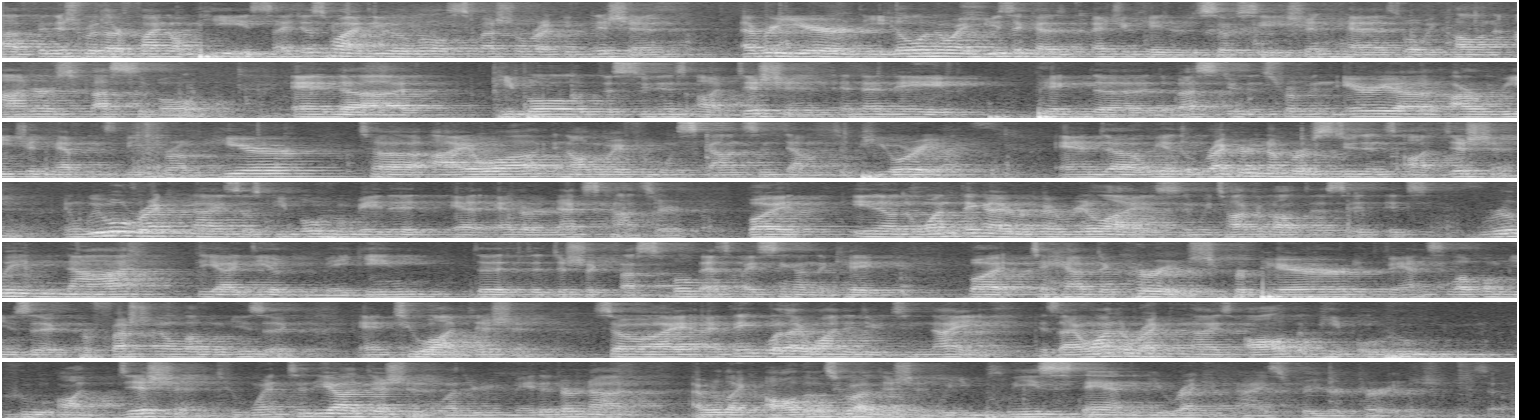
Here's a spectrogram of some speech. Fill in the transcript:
Uh, finish with our final piece, I just want to do a little special recognition. Every year, the Illinois Music Educators Association has what we call an honors festival, and uh, people, the students audition, and then they pick the, the best students from an area. Our region happens to be from here to Iowa, and all the way from Wisconsin down to Peoria. And uh, we had the record number of students audition, and we will recognize those people who made it at, at our next concert. But you know, the one thing I, I realized, and we talk about this, it, it's really not the idea of making the, the district festival. That's icing on the cake. But to have the courage to prepare advanced level music, professional level music, and to audition. So I, I think what I want to do tonight is I want to recognize all the people who who auditioned, who went to the audition, whether you made it or not. I would like all those who auditioned, will you please stand and be recognized for your courage? So.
